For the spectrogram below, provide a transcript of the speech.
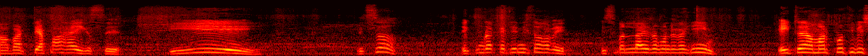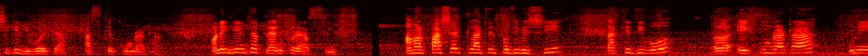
বাবা, টেপা হয়ে গেছে। এ, দেখছ? এই কুমড়া কেটে নিতে হবে। বিসমাল্লাহ রহমান রাহিম। এইটা আমার প্রতিবেশীকে দিব এটা, আজকের কুমড়াটা। অনেকদিন তো প্ল্যান করে আসছি। আমার পাশের ফ্ল্যাটের প্রতিবেশী, তাকে দিব এই কুমড়াটা উনি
